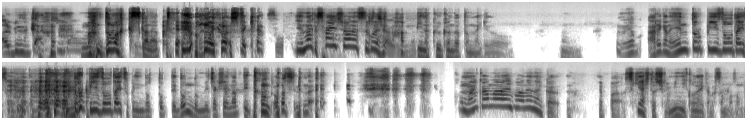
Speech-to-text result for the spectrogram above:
悪ガキだマッドマックスかなって 思いましたけど。やなんか最初はね、すごいハッピーな空間だったんだけど、うん、やっぱあれがね、エントロピー増大速、エントロピー増大速に乗っ取ってどんどんめちゃくちゃになっていったのかもしれない。このマイカーのライブはね、なんか、やっぱ好きな人しか見に来ないから、そもそも。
